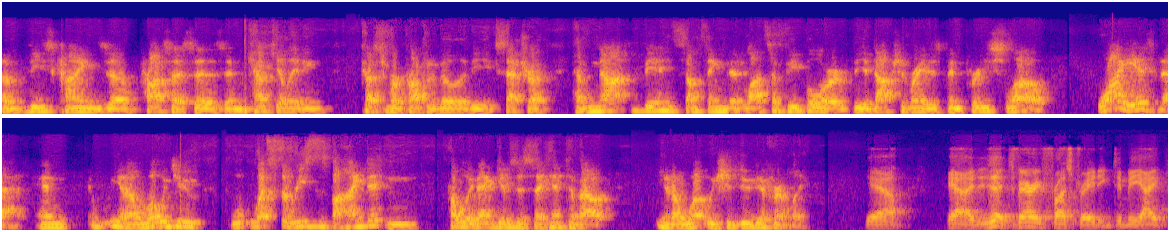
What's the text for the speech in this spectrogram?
of these kinds of processes and calculating customer profitability, et cetera, have not been something that lots of people or the adoption rate has been pretty slow. Why is that? And, you know, what would you, what's the reasons behind it? And probably that gives us a hint about, you know, what we should do differently. Yeah. Yeah, it's very frustrating to me. I,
